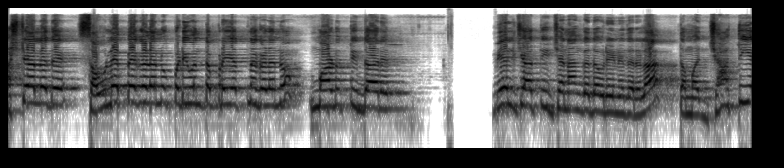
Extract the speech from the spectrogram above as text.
ಅಷ್ಟೇ ಅಲ್ಲದೆ ಸೌಲಭ್ಯಗಳನ್ನು ಪಡೆಯುವಂಥ ಪ್ರಯತ್ನಗಳನ್ನು ಮಾಡುತ್ತಿದ್ದಾರೆ. ಮೇಲ್ಜಾತಿ ಜನಾಂಗದವರೇನಿದಾರಲ್ಲ ತಮ್ಮ ಜಾತಿಯ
